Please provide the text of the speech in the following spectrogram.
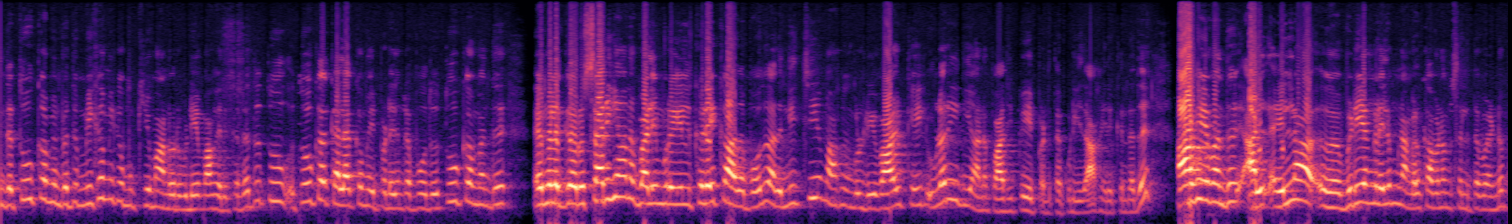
இந்த தூக்கம் என்பது மிக மிக முக்கியமான ஒரு விடயமாக இருக்கின்றது. தூ தூக்க கலக்கம் ஏற்படுகின்ற போது தூக்கம் வந்து எங்களுக்கு ஒரு சரியான வழிமுறையில் கிடைக்காத போது அது நிச்சயமாக எங்களுடைய வாழ்க்கையில் உளரீதியான பாதிப்பை ஏற்படுத்தக்கூடியதாக இருக்கின்றது. ஆகவே வந்து எல்லா விடயங்களிலும் நாங்கள் கவனம் செலுத்த வேண்டும்.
